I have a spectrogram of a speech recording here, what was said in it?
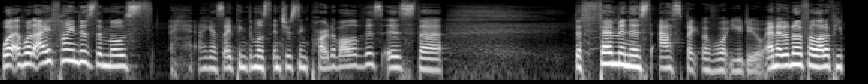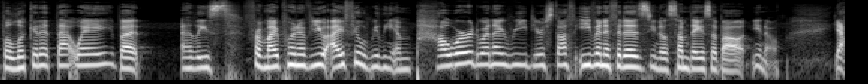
What what I find is the most, I guess, I think the most interesting part of all of this is the the feminist aspect of what you do. And I don't know if a lot of people look at it that way, but at least from my point of view, I feel really empowered when I read your stuff, even if it is, you know, some days about, you know, yeah,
